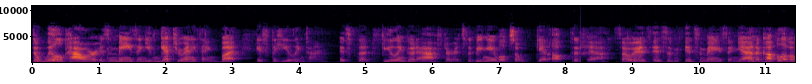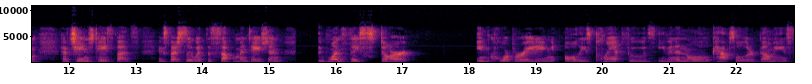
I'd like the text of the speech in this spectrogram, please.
the willpower is amazing. You can get through anything, but it's the healing time. It's the feeling good after. It's the being able to get up. The yeah. So it's it's it's amazing. Yeah, and a mm-hmm. couple of them have changed taste buds, especially with the supplementation. Once they start incorporating all these plant foods, even in the little capsules or gummies,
